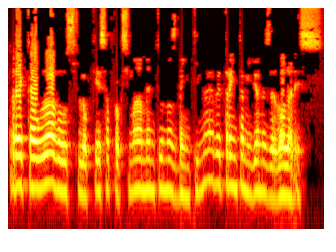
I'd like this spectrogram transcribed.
recaudados, lo que es aproximadamente unos 29-30 millones de dólares,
